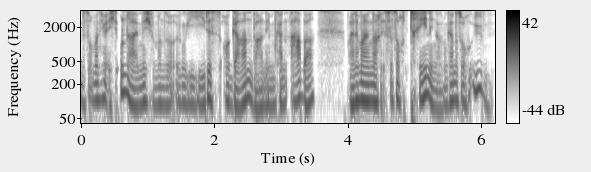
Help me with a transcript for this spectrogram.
das ist auch manchmal echt unheimlich, wenn man so irgendwie jedes Organ wahrnehmen kann. Aber meiner Meinung nach ist das auch Training, also man kann das auch üben.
